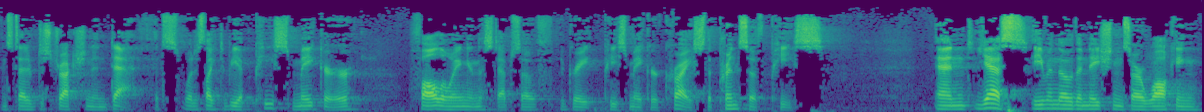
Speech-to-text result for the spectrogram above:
instead of destruction and death. It's what it's like to be a peacemaker following in the steps of the great peacemaker Christ, the Prince of Peace. And yes, even though the nations are walking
